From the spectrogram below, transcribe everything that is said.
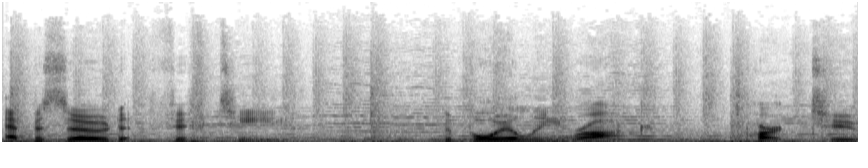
Episode 15. The Boiling Rock, Part 2.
